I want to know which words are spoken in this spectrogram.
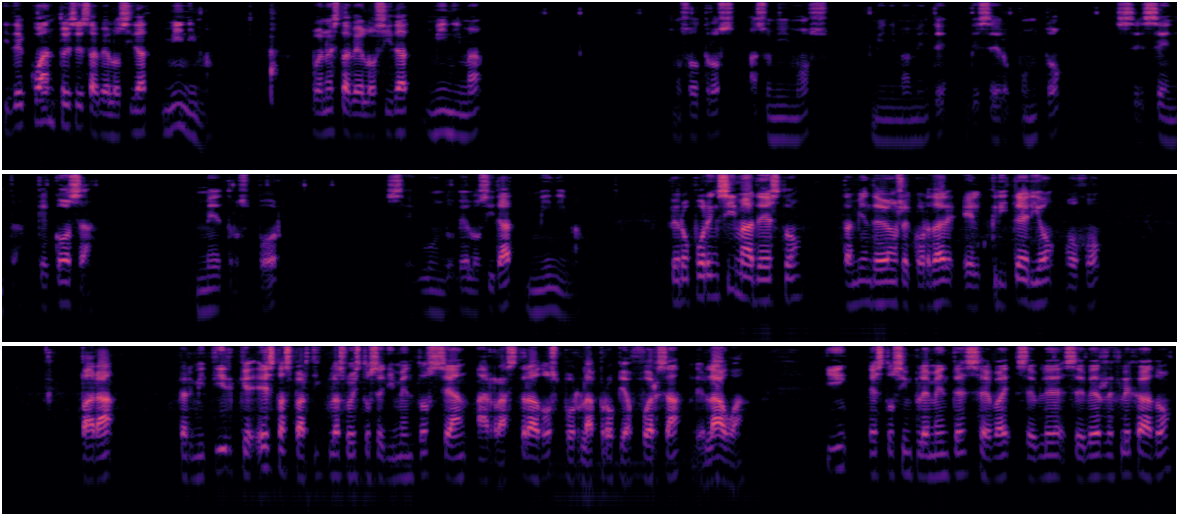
¿y de cuánto es esa velocidad mínima? bueno esta velocidad mínima nosotros asumimos mínimamente de 0.60 ¿qué cosa? metros por segundo velocidad mínima pero por encima de esto, también debemos recordar el criterio, ojo, para permitir que estas partículas o estos sedimentos sean arrastrados por la propia fuerza del agua. Y esto simplemente se, se, ve reflejado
